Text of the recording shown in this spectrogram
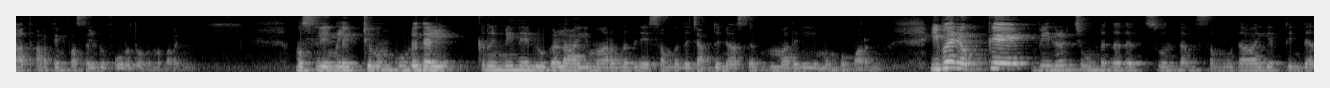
യാഥാർത്ഥ്യം ഫസൽ ഗഫൂർ തുറന്നു പറഞ്ഞു. മുസ്ലിങ്ങൾ ഏറ്റവും കൂടുതൽ ക്രിമിനലുകളായി മാറുന്നതിനെ സംബന്ധിച്ച് അബ്ദുൽ നാസർ മദനിയും മുമ്പ് പറഞ്ഞു. ഇവരൊക്കെ വിരൽ ചൂണ്ടുന്നത് സ്വന്തം സമുദായത്തിന്റെ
